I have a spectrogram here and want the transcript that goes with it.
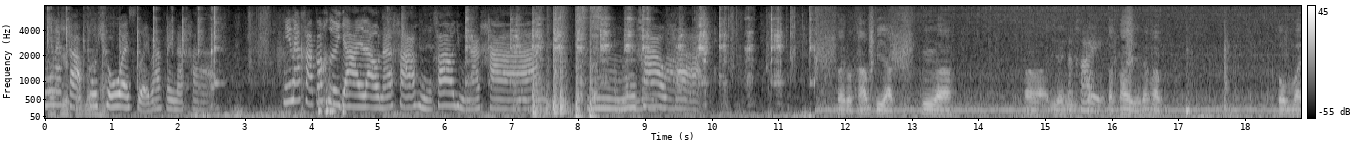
นี่นะคะ ผู้ช่วยสวยมากเลยนะคะ นี่นะคะก็คือยายเรานะคะ หุงข้าวอยู่นะคะ อืมนึ่งข้าวค่ะ ใส่บะขามเปียกเกลืออ่าอีกอย่างอีกตะไคร้นะครับต้มไว้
